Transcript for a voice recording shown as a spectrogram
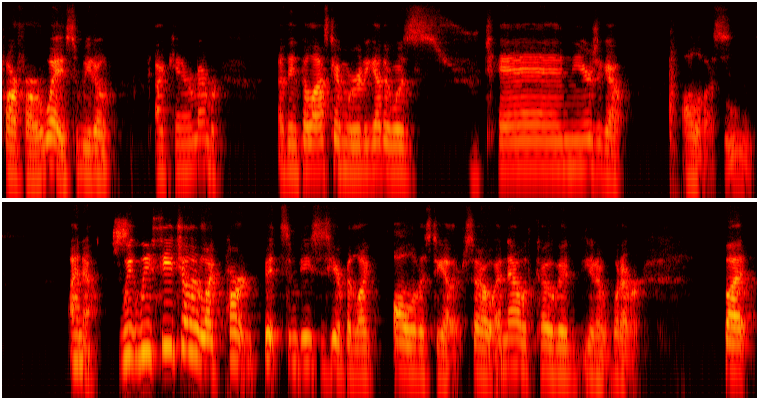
far, far away. So we don't, I can't remember. I think the last time we were together was 10 years ago, all of us. ooh, I know. We, we see each other like part bits and pieces here, but like all of us together. So, and now with COVID, you know, whatever. But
